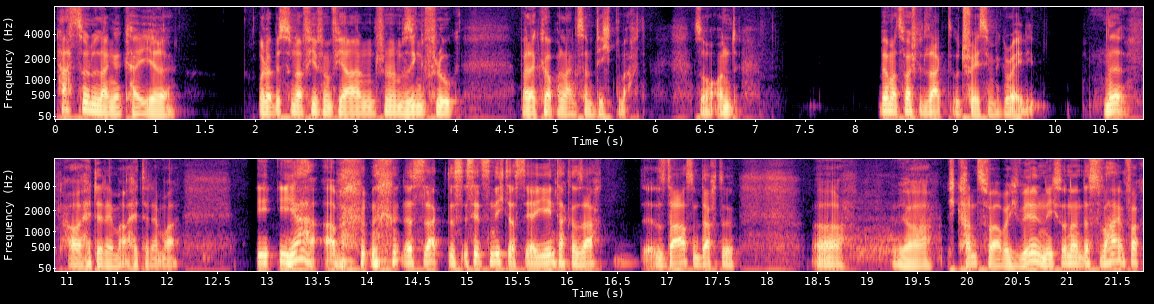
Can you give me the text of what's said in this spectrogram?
hast du eine lange Karriere? Oder bist du nach vier, fünf Jahren schon im Sinkflug, weil der Körper langsam dicht macht. So, und wenn man zum Beispiel sagt, oh, Tracy McGrady, ne, hätte der mal, hätte der mal, ja, aber das sagt, das ist jetzt nicht, dass der jeden Tag da sagt, äh, saß und dachte, äh, ja, ich kann zwar, aber ich will nicht, sondern das war einfach,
